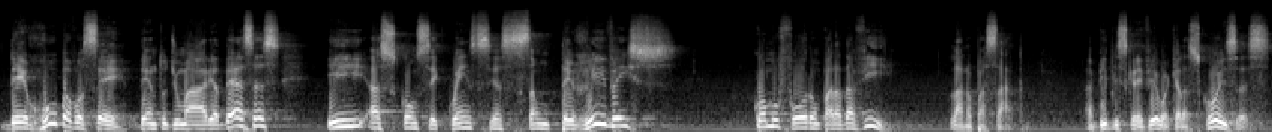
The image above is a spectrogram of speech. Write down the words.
derruba você dentro de uma área dessas e as consequências são terríveis, como foram para Davi lá no passado. A Bíblia escreveu aquelas coisas,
